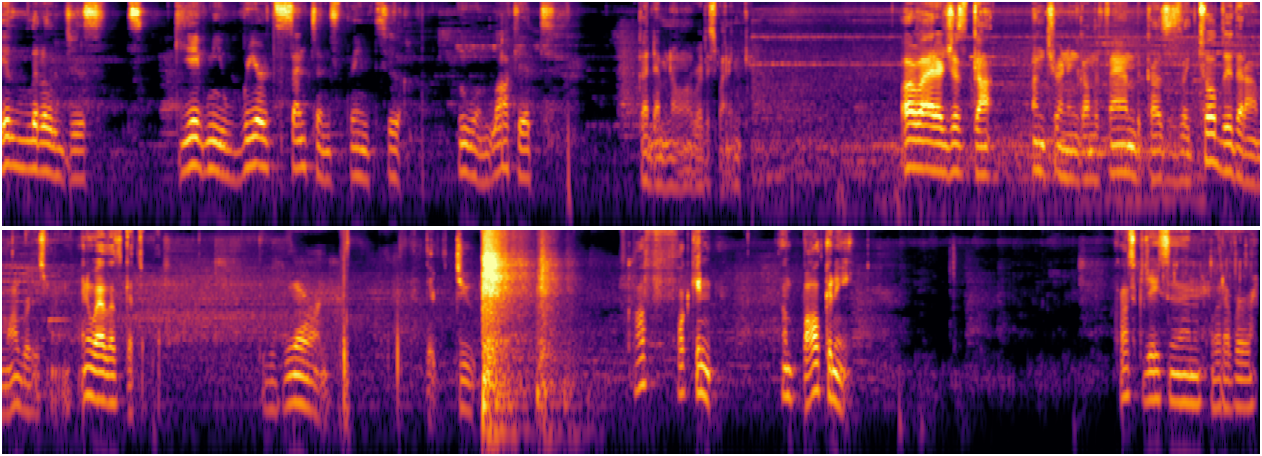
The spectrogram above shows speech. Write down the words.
It literally just gave me weird sentence thing to unlock it. God damn it, I'm already spinning. Alright, I just got I'm turning on the fan because I told you that I'm already smiling. Anyway, let's get to it. Warren. They're dude. God fucking on balcony. Classic Jason, whatever.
